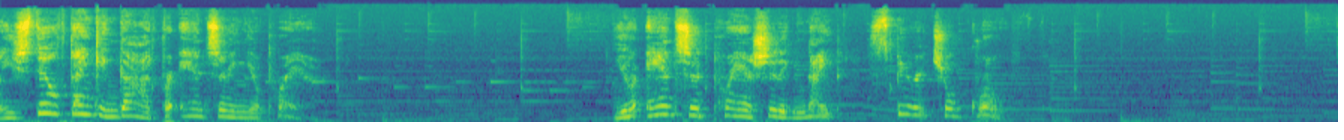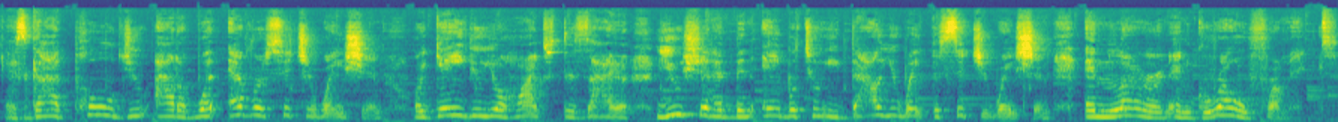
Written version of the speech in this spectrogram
Are you still thanking God for answering your prayer? Your answered prayer should ignite spiritual growth. As God pulled you out of whatever situation or gave you your heart's desire, you should have been able to evaluate the situation and learn and grow from it,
